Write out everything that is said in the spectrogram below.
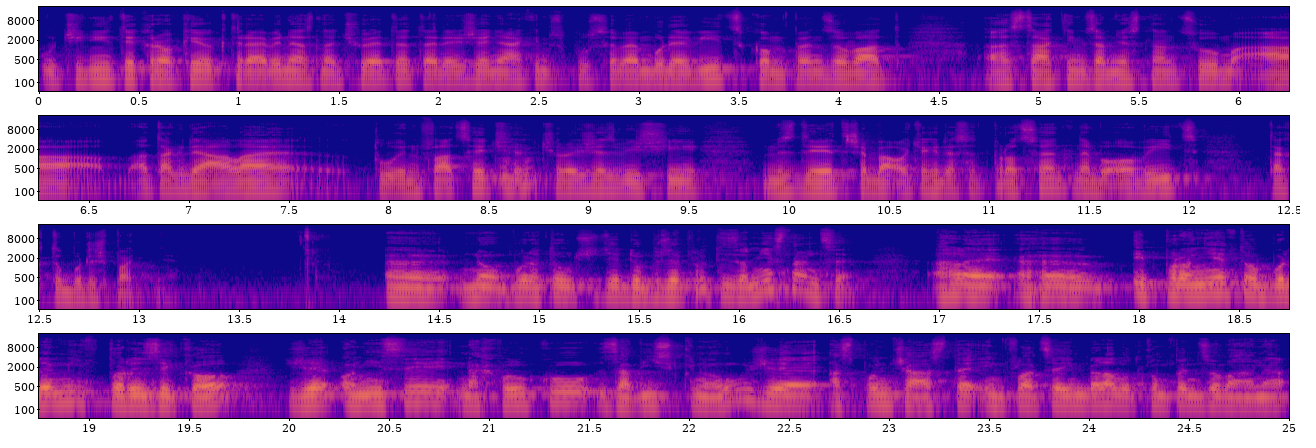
učiní ty kroky, které vy naznačujete, tedy že nějakým způsobem bude víc kompenzovat eh, státním zaměstnancům a, a tak dále tu inflaci, či, mm-hmm. čili že zvýší mzdy třeba o těch 10% nebo o víc, tak to bude špatně. No, bude to určitě dobře pro ty zaměstnance ale e, i pro ně to bude mít to riziko, že oni si na chvilku zavísknou, že aspoň část té inflace jim byla odkompenzována,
